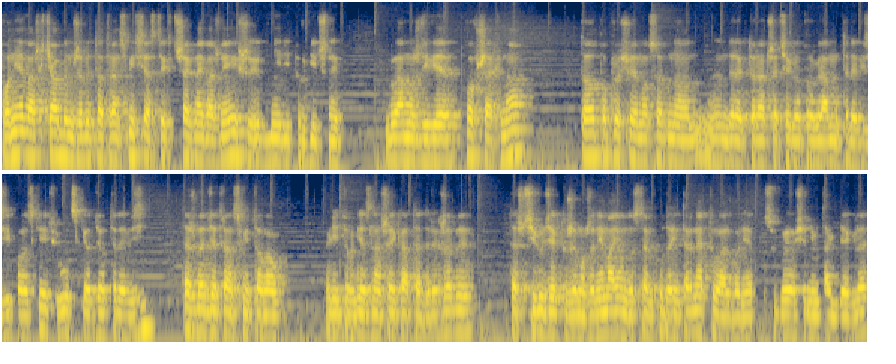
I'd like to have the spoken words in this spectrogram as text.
Ponieważ chciałbym, żeby ta transmisja z tych trzech najważniejszych dni liturgicznych była możliwie powszechna, to poprosiłem osobno dyrektora trzeciego programu telewizji polskiej, czyli łódzki oddział telewizji, też będzie transmitował liturgię z naszej katedry, żeby też ci ludzie, którzy może nie mają dostępu do internetu albo nie posługują się nim tak biegle,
